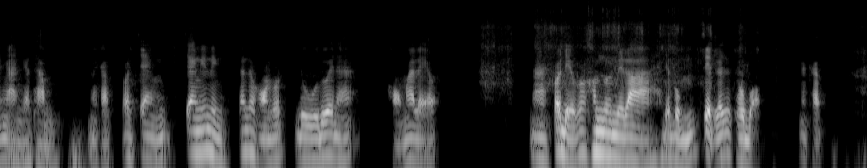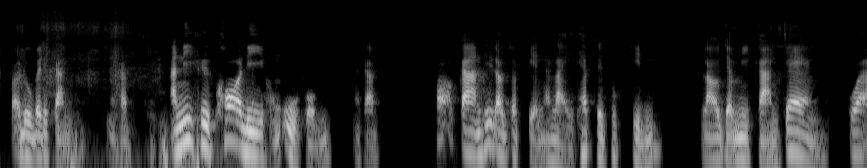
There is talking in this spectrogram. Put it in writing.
กงานกันทำนะครับ ก็แจ้งแจ้งนิดหนึ่งท่านเจ้าของรถดูด้วยนะฮะของมาแล้ว นะก็เดี๋ยวก็คำนวณเวลาเดี๋ยวผมเสร็จแล้วจะโทรบอกนะครับ ก็ดูไปด้วยกันนะครับ อันนี้คือข้อดีของอู่ผมนะครับ เพราะการที่เราจะเปลี่ยนอะไหล่แทบจะทุกชิ้น เราจะมีการแจ้งว่า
